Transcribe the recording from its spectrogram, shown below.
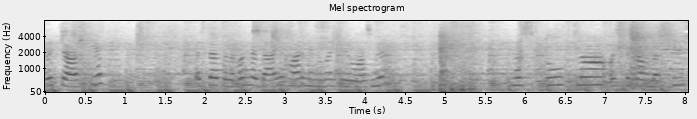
затяжки. Ось так вона виглядає, гарний великий розмір. Наступна ось така нас більш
